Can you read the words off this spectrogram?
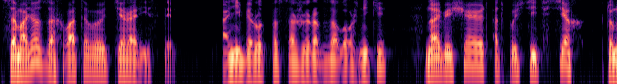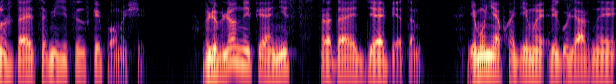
Самолет захватывают террористы. Они берут пассажиров в заложники, но обещают отпустить всех, кто нуждается в медицинской помощи. Влюбленный пианист страдает диабетом. Ему необходимы регулярные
